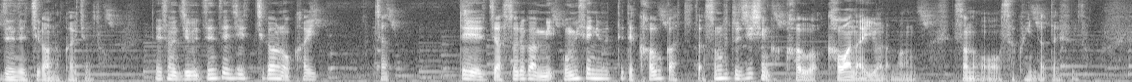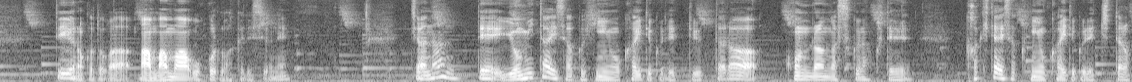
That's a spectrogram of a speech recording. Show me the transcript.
全然違うの書いちゃうと。でその自分全然違うのを書いちゃってじゃあそれがお店に売ってて買うかって言ったらその人自身が買うは買わないような漫その作品だったりすると。っていうようなことが、まあ、まま起こるわけですよね。じゃあなんで読みたい作品を書いてくれって言ったら混乱が少なくて書きたい作品を書いてくれって言ったら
